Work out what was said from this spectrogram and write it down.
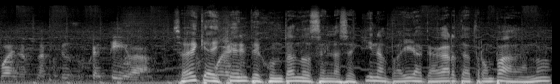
bueno, es una cuestión subjetiva. ¿Sabés que hay Puede ser. gente juntándose en las esquinas para ir a cagarte a trompadas, no?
